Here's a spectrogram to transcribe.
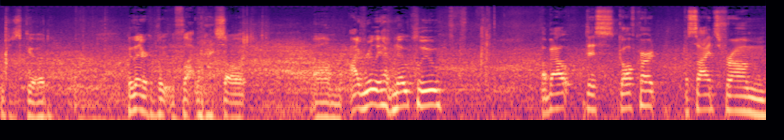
which is good. Because they were completely flat when I saw it. Um, I really have no clue about this golf cart aside from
